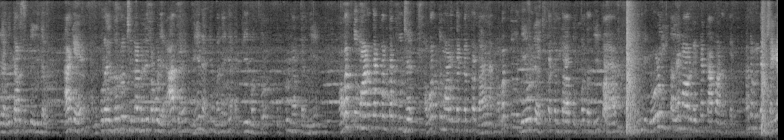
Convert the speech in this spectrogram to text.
ಈ ಅಧಿಕಾರ ಸಿಕ್ಕಿ ಇದೆ ಹಾಗೆ ಅನುಕೂಲ ಇದ್ದವರು ಚಿನ್ನ ಬೆಳ್ಳಿ ತಗೊಳ್ಳಿ. ಆದರೆ ಮೇನಾಗಿ ಮನೆಗೆ ಅಕ್ಕಿ ಮತ್ತು ಉಪ್ಪನ್ನ ತನ್ನಿ ಅವತ್ತು ಮಾಡತಕ್ಕಂಥ ಪೂಜೆ, ಅವತ್ತು ಮಾಡತಕ್ಕಂಥ ದಾನ, ಅವತ್ತು ದೇವರಿಗೆ ಹಚ್ಚತಕ್ಕಂಥ ತುಪ್ಪದ ದೀಪ ನಿಮಗೆ ಏಳು ತಲೆಮಾರುಗಟ್ಟೆ ಕಾಪಾಡುತ್ತೆ. ಅದರಿಂದ ಕ್ಷಯ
